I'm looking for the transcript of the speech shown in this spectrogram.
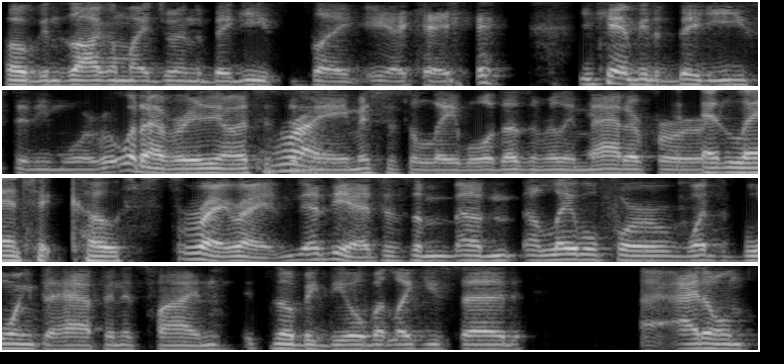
oh, Gonzaga might join the Big East, it's like, yeah, okay, you can't be the Big East anymore. But whatever, you know, it's just Right. a name. It's just a label. It doesn't really matter for Atlantic Coast. Right, right. Yeah, it's just a, a, a label for what's going to happen. It's fine. It's no big deal. But like you said, I, I don't,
